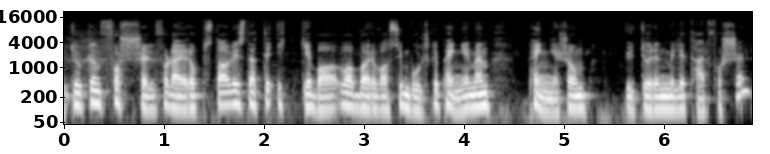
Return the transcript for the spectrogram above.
utgjort en forskjell for deg, Ropstad, hvis dette ikke bare var symbolske penger, men penger som utgjorde en militær forskjell?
